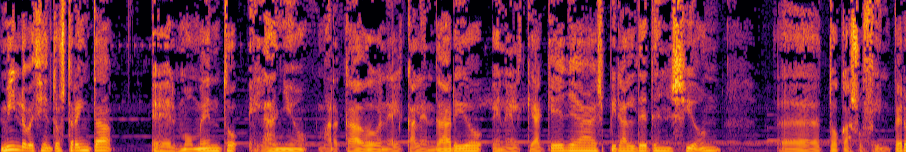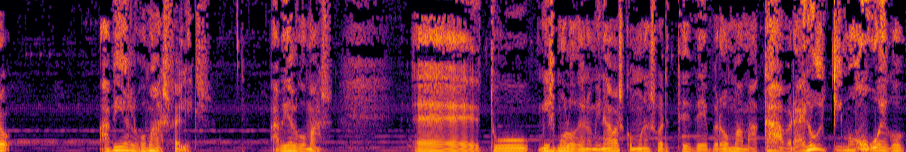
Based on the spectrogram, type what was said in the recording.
1930, el momento, el año marcado en el calendario en el que aquella espiral de tensión eh, toca su fin. Pero había algo más, Félix. Había algo más. Eh, tú mismo lo denominabas como una suerte de broma macabra, el último juego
